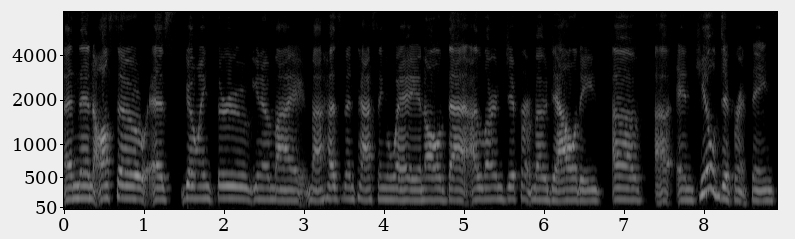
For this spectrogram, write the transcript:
And then also as going through, you know, my my husband passing away and all of that, I learned different modalities of uh, and healed different things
